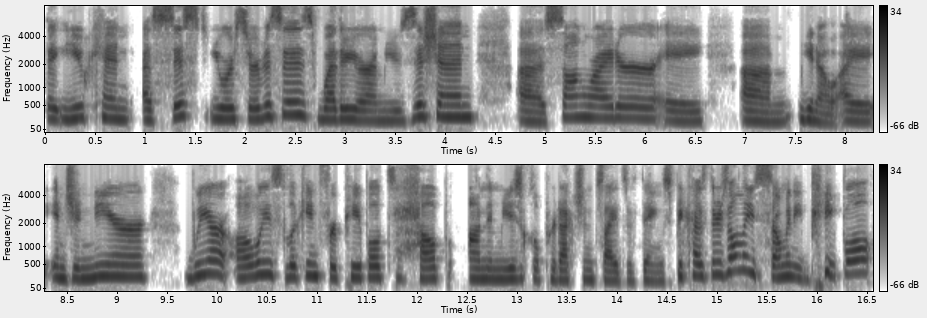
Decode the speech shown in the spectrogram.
that you can assist your services, whether you're a musician, a songwriter, a, um, you know, a engineer. We are always looking for people to help on the musical production sides of things because there's only so many people.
